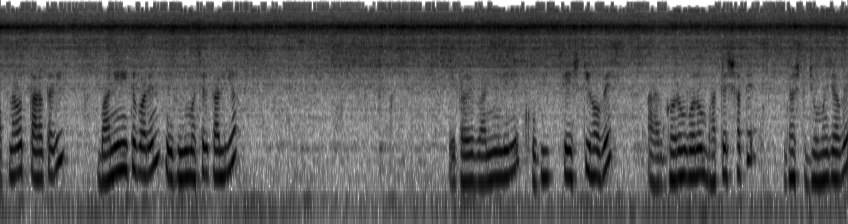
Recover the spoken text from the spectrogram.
আপনারাও তাড়াতাড়ি বানিয়ে নিতে পারেন এই রুই মাছের কালিয়া। এভাবে বানিয়ে নিলে খুবই টেস্টি হবে আর গরম গরম ভাতের সাথে জাস্ট জমে যাবে।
